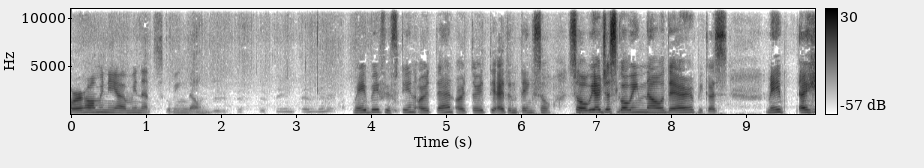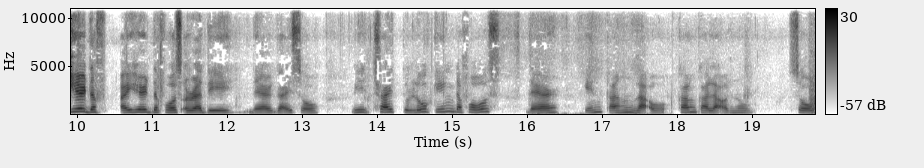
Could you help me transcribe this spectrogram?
For how many uh, minutes going down? Maybe 15 or 10 or 30. I don't think so. So we are just going now there because maybe I hear the I hear the falls already there, guys. So we try to looking the falls there in Kang Lao Kang. So, so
